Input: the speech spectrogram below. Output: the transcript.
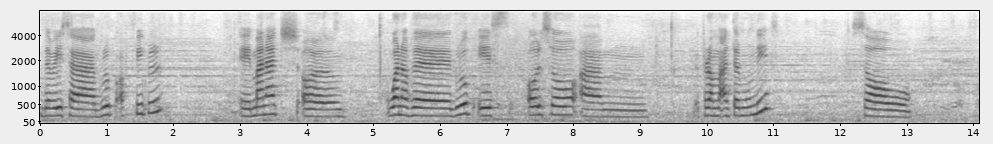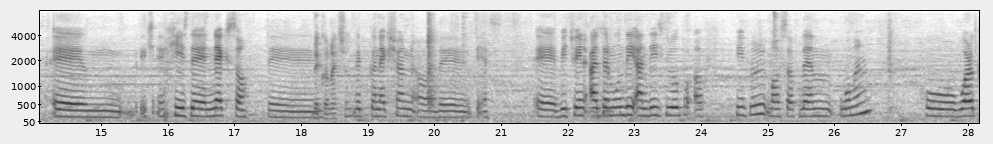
there is a group of people uh, manage, or one of the group is also um, from Altermundi. So um, he's the nexo, the, The connection? the connection or the yes uh, between Altermundi and this group of people, most of them women, who work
